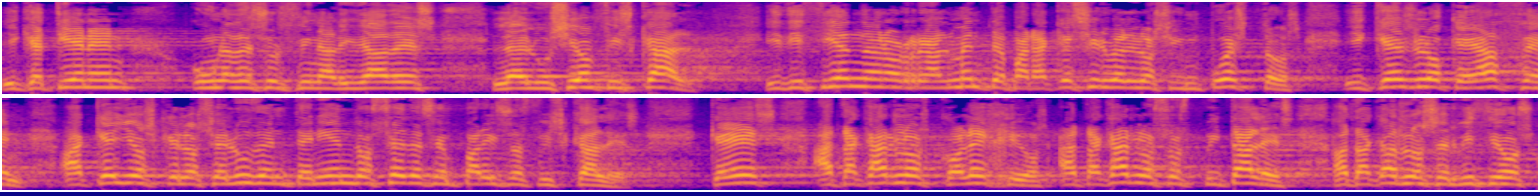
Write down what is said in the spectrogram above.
y que tienen una de sus finalidades la ilusión fiscal y diciéndonos realmente para qué sirven los impuestos y qué es lo que hacen aquellos que los eluden teniendo sedes en paraísos fiscales, que es atacar los colegios, atacar los hospitales, atacar los servicios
